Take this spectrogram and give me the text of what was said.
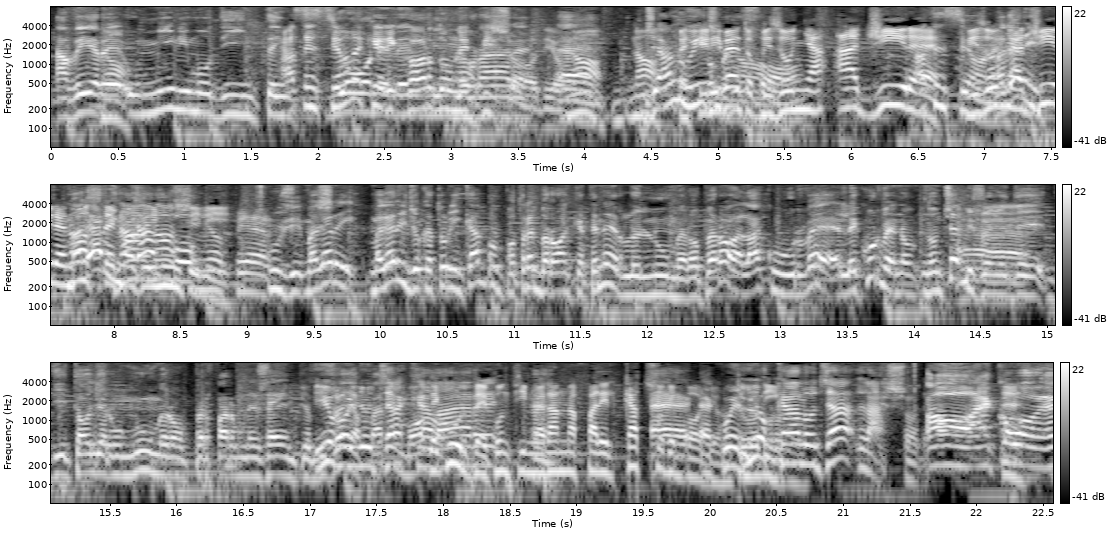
avere No. un minimo di intenzione. Attenzione che ricordo un episodio. Eh, No, no, Gianluigi ripeto, Buffon. bisogna agire, Attenzione, bisogna magari- agire, non magari queste in cose inutili. Scusi, magari, magari i giocatori in campo potrebbero anche tenerlo il numero, però la curve, le curve non, non c'è bisogno di, di togliere un numero per fare un esempio. Io bisogna voglio fare già modo- Le calare- curve continueranno a fare il cazzo Eh, che è vogliono. quello. te lo Io dico. calo già l'asso. adesso. Oh, eccolo, Eh,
